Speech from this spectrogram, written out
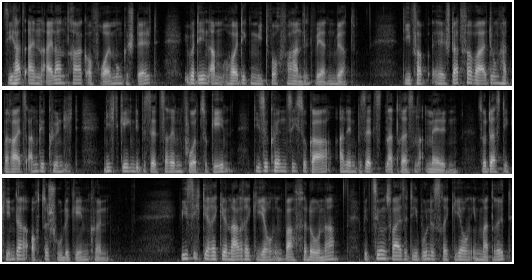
Sie hat einen Eilantrag auf Räumung gestellt, über den am heutigen Mittwoch verhandelt werden wird. Die äh, Stadtverwaltung hat bereits angekündigt, nicht gegen die Besetzerinnen vorzugehen, Diese können sich sogar an den besetzten Adressen melden, sodass die Kinder auch zur Schule gehen können. Wie sich die Regionalregierung in Barcelona bzw. die Bundesregierung in Madrid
